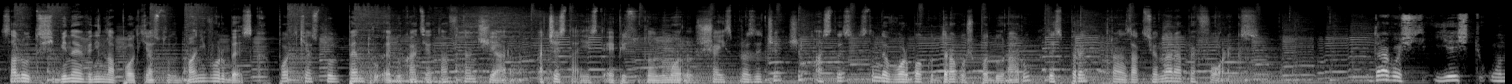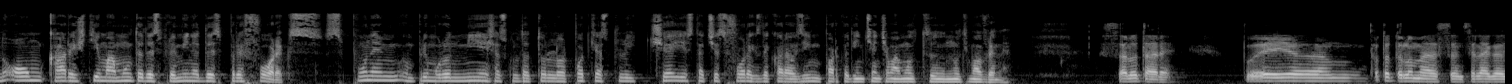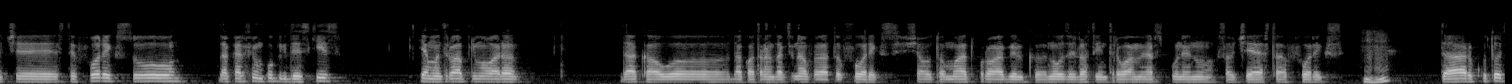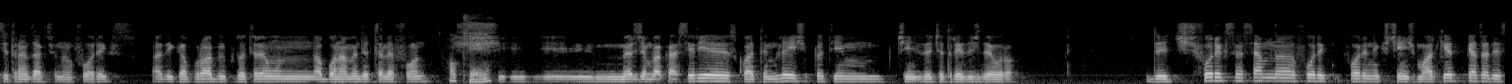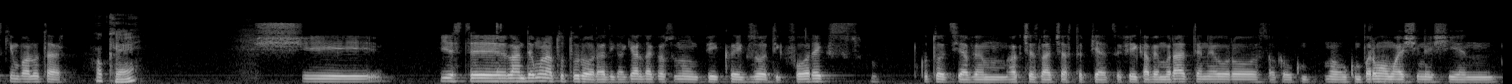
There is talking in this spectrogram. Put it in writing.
Salut și bine ai venit la podcastul Banii Vorbesc, podcastul pentru educația ta financiară. Acesta este episodul numărul 16 și astăzi stăm de vorbă cu Dragoș Păduraru despre tranzacționarea pe Forex. Dragoș, ești un om care știe mai multe despre mine despre Forex. Spunem în primul rând mie și ascultătorilor podcastului ce este acest Forex de care auzim parcă din ce în ce mai mult în ultima vreme. Salutare! Păi, um, ca toată lumea să înțeleagă ce este Forex-ul, dacă ar fi un public deschis, i-am întrebat prima oară dacă au, uh, dacă au tranzacționat vreodată Forex și automat probabil că 90% dintre oameni ar spune nu sau ce e asta Forex. Uh-huh. Dar cu toții tranzacționăm Forex, adică probabil cu toții avem un abonament de telefon okay. și mergem la caserie, scoatem lei și plătim 50-30 de euro. Deci Forex înseamnă Foreign Exchange Market, piața de schimb valutar. Ok. Și este la îndemâna tuturor, adică chiar dacă sună un pic exotic Forex, cu toții avem acces la această piață, fie că avem rate în euro sau că cumpărăm o mașină și în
